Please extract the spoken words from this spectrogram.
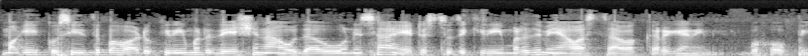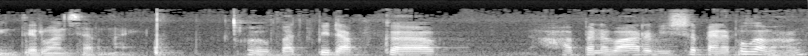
මගේ කුසීත බව අඩු කිරීමට දේශනා උදව් වූ නිසා ඒට ස්තුති කිරීමටද මේ අවස්ථාවක් කර ගැනීමි. බොහෝ පිං තෙරුවන් සරණයි. බත් පිටක් හපන වාර විශ්ව පැනපු ගමන්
